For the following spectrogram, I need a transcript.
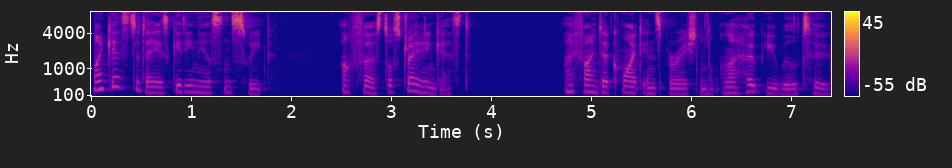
My guest today is Giddy Nielsen Sweep, our first Australian guest. I find her quite inspirational, and I hope you will too.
